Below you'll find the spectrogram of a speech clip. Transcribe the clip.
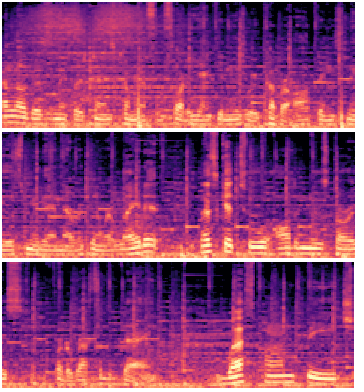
Hello, this is Nicholas James coming in from Florida Yankee News. We cover all things news, media, and everything related. Let's get to all the news stories for the rest of the day. West Palm Beach,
